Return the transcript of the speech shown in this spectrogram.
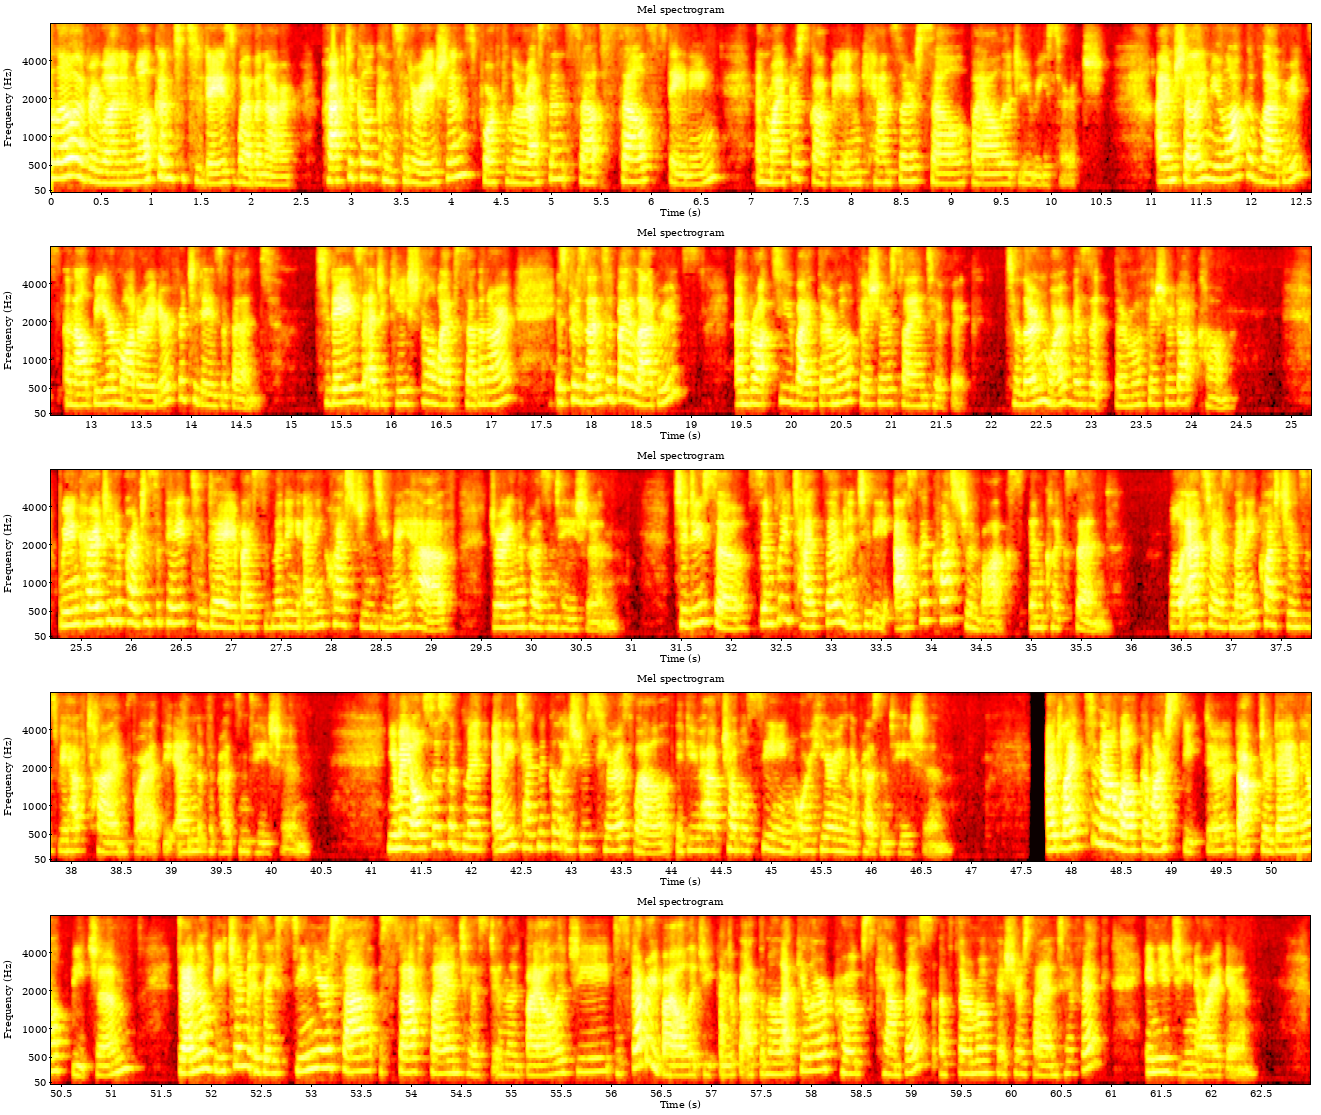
Hello, everyone, and welcome to today's webinar, Practical Considerations for Fluorescent Cell Staining and Microscopy in Cancer Cell Biology Research. I am Shelley Mulock of LabRoots, and I'll be your moderator for today's event. Today's educational web seminar is presented by LabRoots and brought to you by Thermo Fisher Scientific. To learn more, visit thermofisher.com. We encourage you to participate today by submitting any questions you may have during the presentation. To do so, simply type them into the Ask a Question box and click Send. We'll answer as many questions as we have time for at the end of the presentation. You may also submit any technical issues here as well if you have trouble seeing or hearing the presentation. I'd like to now welcome our speaker, Dr. Daniel Beecham, Daniel Beecham is a senior staff scientist in the biology discovery biology group at the Molecular Probes campus of Thermo Fisher Scientific in Eugene, Oregon.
